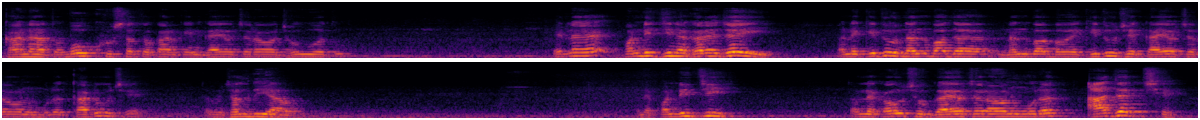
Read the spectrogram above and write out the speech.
કાના તો બહુ ખુશ હતો, કારણ કે એને ગાયો ચરાવવા જવું હતું. એટલે પંડિતજીના ઘરે જઈ અને કીધું, નંદબાદા, નંદબાબાએ કીધું છે ગાયો ચરાવવાનું મુહૂર્ત કાઢવું છે. તમે જલ્દી આવો. અને પંડિતજી, તમને કહું છું ગાયો ચરાવવાનું મુહૂર્ત આજ જ છે.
